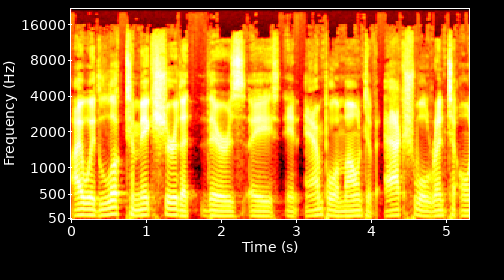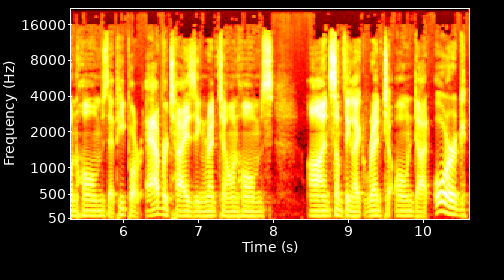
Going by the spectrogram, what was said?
I would look to make sure that there's a an ample amount of actual rent to own homes that people are advertising rent to own homes on something like renttoown.org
